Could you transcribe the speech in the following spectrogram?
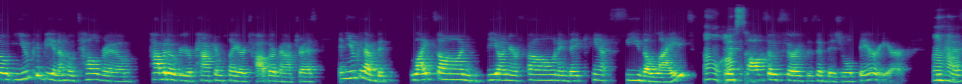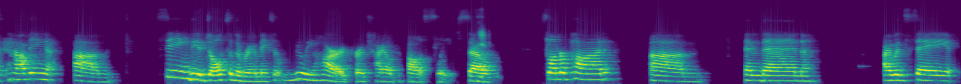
So you could be in a hotel room, have it over your pack and play or toddler mattress, and you could have the lights on, be on your phone, and they can't see the light. Oh, awesome. It also serves as a visual barrier uh-huh. because having um, seeing the adults in the room makes it really hard for a child to fall asleep. So, yeah. slumber pod, um, and then I would say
